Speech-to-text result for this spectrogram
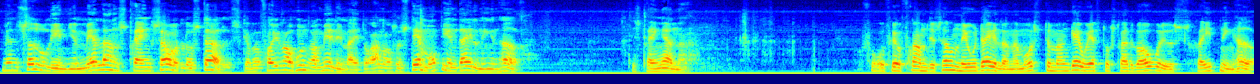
Men surlinjen mellan sträng sadel och stall ska vara 400 mm. annars så stämmer inte indelningen här till strängarna. För att få fram de här noddelarna måste man gå efter Stradivarius ritning här.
